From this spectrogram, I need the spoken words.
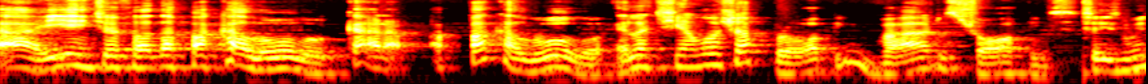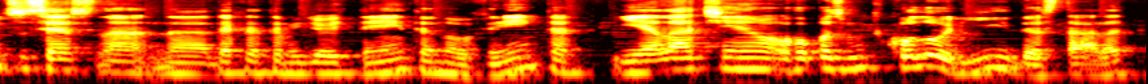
Aí a gente vai falar da Pacalolo. Cara, a Pacalolo, ela tinha loja própria em vários shoppings. Fez muito sucesso na, na década também de 80, 90. E ela tinha roupas muito coloridas, tá? Ela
